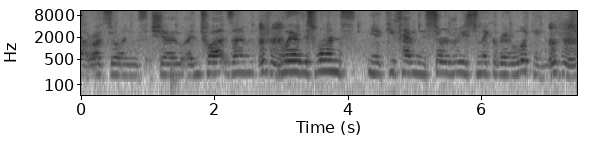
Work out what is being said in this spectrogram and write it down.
uh, Rod Sterling's show in Twilight Zone, Mhm. where this woman, you know, keeps having these surgeries to make her better looking, Mhm.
